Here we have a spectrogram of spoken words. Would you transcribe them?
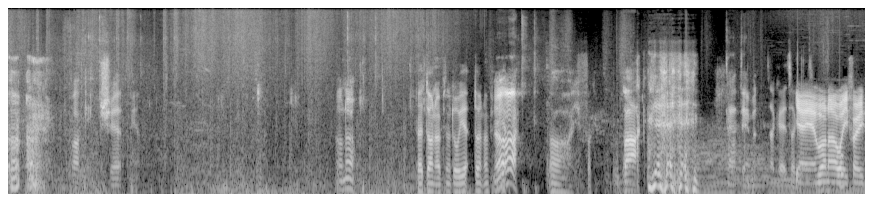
Fucking shit, man. Oh no. Uh, don't open the door yet. Don't open it Ah! yet. Oh, you fucking fuck. God damn it. It's okay. It's okay. Yeah, yeah, we're on our way through.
